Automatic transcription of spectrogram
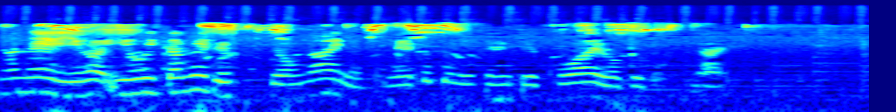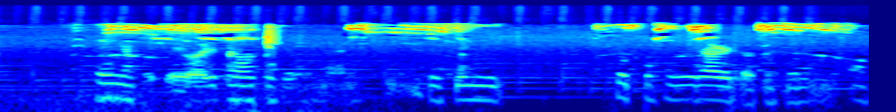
がね、胃が、胃を痛める必要ないのでね、特に先生怖いわけでもない。変なこと言われたわけでもないし、逆に、ちょっと褒められたところもあっ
